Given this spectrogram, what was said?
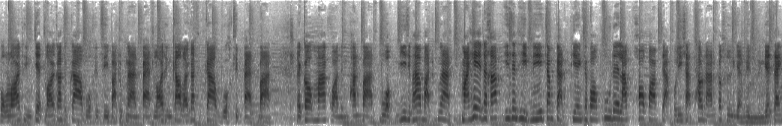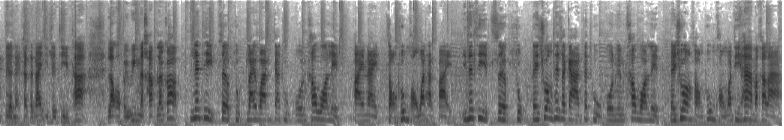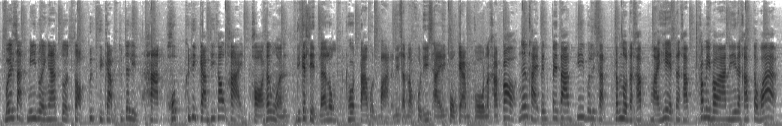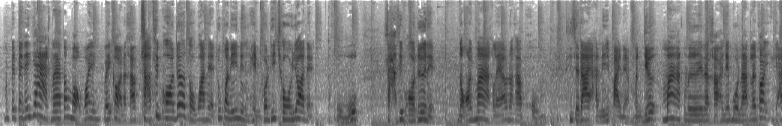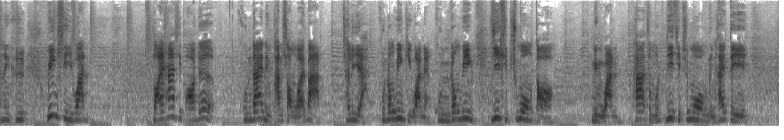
600 ถึง 799 บวก 14 บาททุกงาน 800 ถึง 999 บวก 18 บาท แล้วก็มากกว่า 1,000 บาท บวก 25 บาททุกงาน หมายเหตุนะครับอินเซนティブนี้จำกัดเพียงเฉพาะผู้ได้รับข้อความจากบริษัทเท่านั้น ก็คืออย่างหนึ่งถึงจะแจ้งเตือนเนี่ยก็จะได้อินเซนティブถ้าเราออกไปวิ่งนะครับ แล้วก็อินเซนティブเสิร์ฟสุกรายวันจะถูกโอนเข้า wallet ภายใน 2 ทุ่มของวันถัดไปอินเซนティブเสิร์ฟสุกในช่วงเทศกาลจะถูกโอนเงินเข้า wallet ในช่วง 2 ทุ่มของวันที่ 5 มกราบริษัทมีหน่วยงานตรวจสอบพฤติกรรมทุจริตหากพบพฤติกรรมที่เข้าข่าย ขอสงวนลิขสิทธิ์และลงโทษตามบทบาท อันนี้สำหรับคนที่ใช้โปรแกรมโกนะครับก็เงื่อน ไขเป็นไปตามที่บริษัทกำหนดนะครับหมายเหตุนะครับก็มีประมาณนี้นะครับแต่ว่ามันเป็นไปได้ยากนะต้องบอกว่ายังไว้ก่อนนะครับ30ออเดอร์ต่อวันเนี่ยทุกวันนี้หนึ่งเห็นคนที่โชว์ยอดเนี่ยโอ้โห30ออเดอร์เนี่ยน้อยมากแล้วนะครับผมที่จะได้อันนี้ไปเนี่ยมันเยอะมากเลยนะครับอันนี้โบนัสแล้วก็อีกอันหนึงคือวิ่ง 4 วัน 150 ออเดอร์ คุณได้ 1,200 บาท เฉลี่ย คุณต้องวิ่งกี่วันเนี่ยคุณต้องวิ่ง 20 ชั่วโมงต่อ 1 วัน ถ้าสมมติ 20 ชั่วโมงหนึ่งให้ตี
